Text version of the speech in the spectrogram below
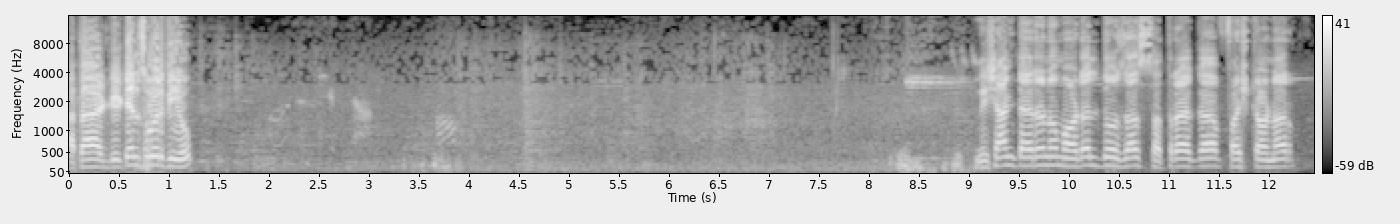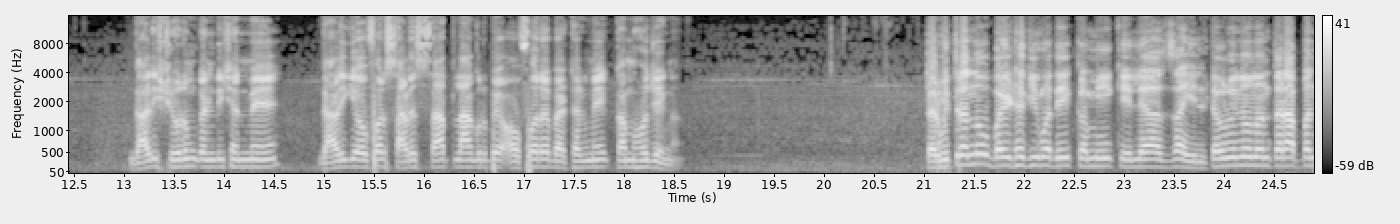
आता डिटेल्स वरती येऊ. निशान टेरेनो मॉडल 2017 का फर्स्ट ऑनर गाड़ी शोरूम कंडीशन में है गाड़ी की ऑफर साढ़े सात लाख रुपए ऑफर है बैठक में कम हो जाएगा। तर मित्रांनो बैठकीमध्ये कमी केल्या जाईल. टोरिनो नंतर आपण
